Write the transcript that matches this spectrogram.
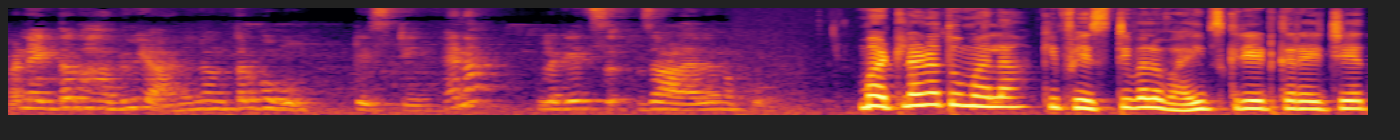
पण एकदा घालूया आणि नंतर बघू टेस्टिंग है ना? लगेच जाळायला नको. म्हटलं ना तुम्हाला की फेस्टिवल व्हाईब्स क्रिएट करायचे आहेत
